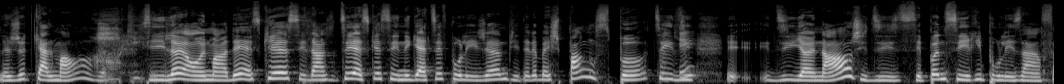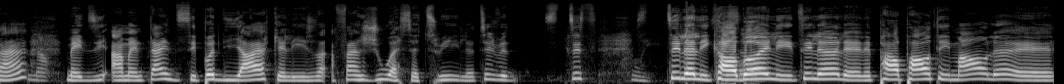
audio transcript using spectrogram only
le jeu de calmar. Ah, Puis là, on lui demandait est-ce que c'est dans, est-ce que c'est négatif pour les jeunes? Puis il était là, ben je pense pas. Tu sais, il dit, il- il dit, il y a un âge, il dit, c'est pas une série pour les enfants, Non. mais il dit, en même temps, il dit, c'est pas d'hier que les enfants jouent à se tuer. Là, tu sais, je veux, tu sais, là, les cowboys, les, tu sais, là, le, le papa, t'es mort, là, euh,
